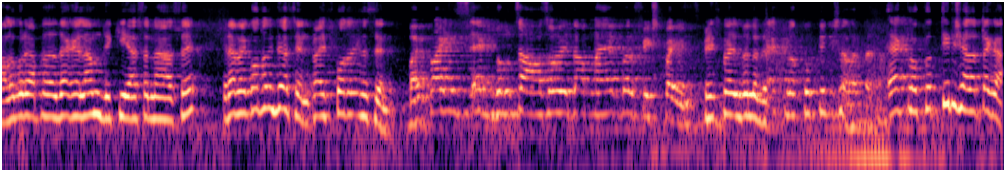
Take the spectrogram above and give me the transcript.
ভালো করে আপনাদের দেখাইলাম যে কি আছে না আছে। এটা ভাই কত দিতেছেন? প্রাইস কত দিতেছেন? ভাই প্রাইস একদম চাওয়া সবাই দাম না একবার ফিক্সড প্রাইস ফিক্স প্রাইস বলে দেন। এক লক্ষ তিরিশ হাজার টাকা। এক লক্ষ তিরিশ হাজার টাকা।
